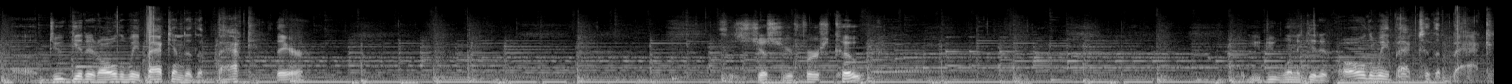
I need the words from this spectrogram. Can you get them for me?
Uh, do get it all the way back into the back there. This is just your first coat. Do want to get it all the way back to the back.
